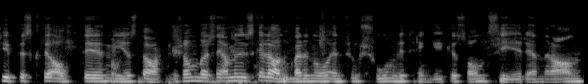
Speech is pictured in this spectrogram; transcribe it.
typisk det alltid mye starter som. Bare si, ja, men vi skal lage bare noe, en funksjon, vi trenger ikke sånt, sier en eller annen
